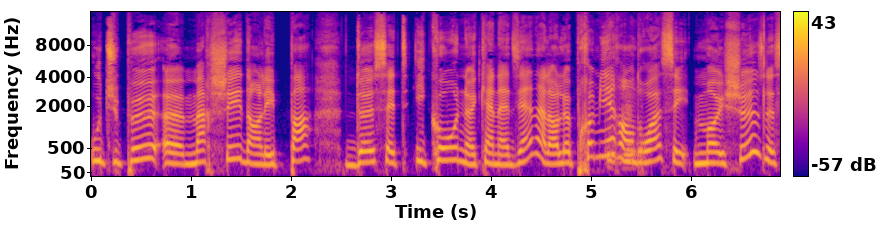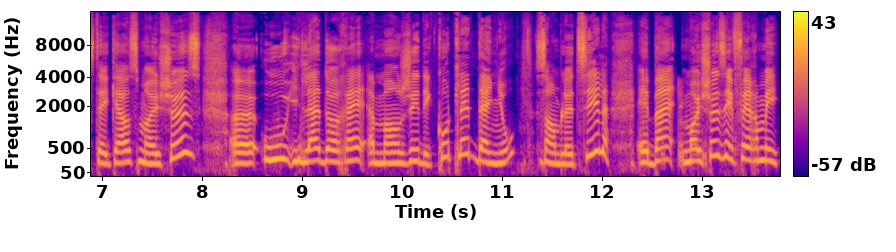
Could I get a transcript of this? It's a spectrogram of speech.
où tu peux euh, marcher dans les pas de cette icône canadienne. Alors le premier endroit c'est Moishes, le steakhouse Moishes euh, où il adorait manger des côtelettes d'agneau, semble-t-il. Eh ben Moishes est fermé.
